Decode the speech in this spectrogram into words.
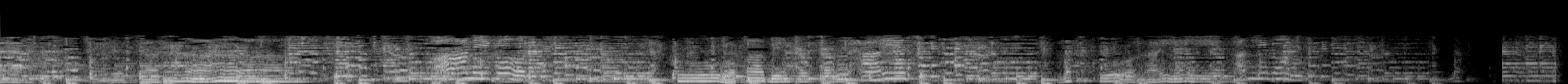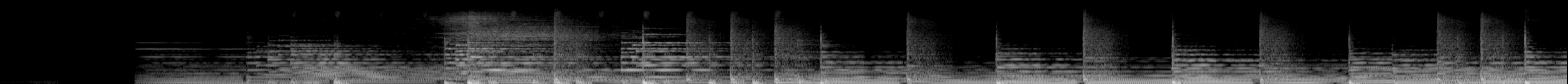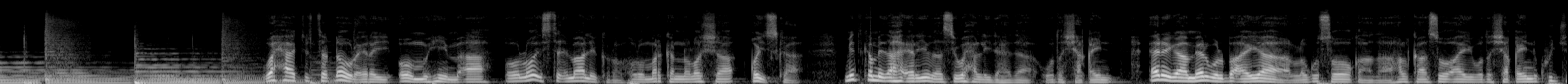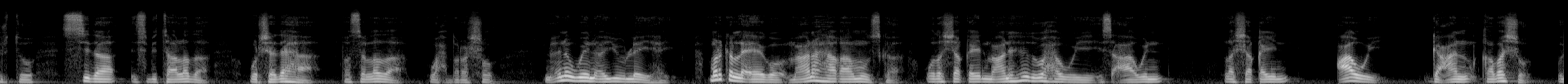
hadalkiyo nafsoma marisa naxariis dadku hay anigoon waxaa jirta dhowr eray oo muhiim ah oo loo isticmaali karo horumarka nolosha qoyska. Mid ka mid ah ereyadaasi waxaa la yidhaahdaa wada shaqayn. Ereyga meel walba ayaa lagu soo qaadaa halkaasoo ay wada shaqayn ku jirto sida isbitaallada warshadaha fasalada waxbarasho. Micno weyn ayuu leeyahay. Marka la eego macnaha qaamuuska wada shaqayn macnaheedu waxaa weeye iscaawin la shaqayn caawi gacan qabasho u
